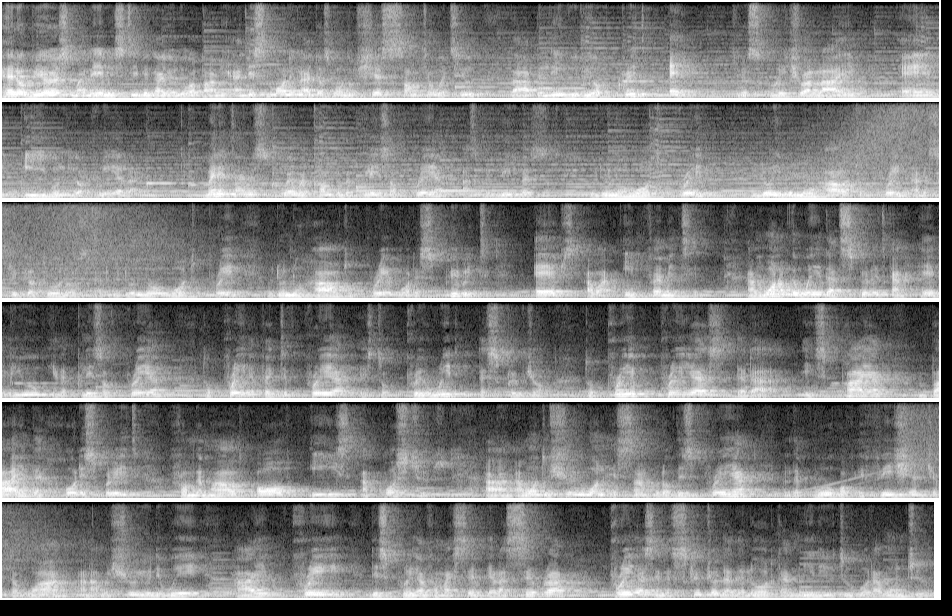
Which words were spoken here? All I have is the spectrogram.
Hello viewers, my name is Stephen Ayoluwabami and this morning I just want to share something with you that I believe will be of great help to your spiritual life and even your prayer life. Many times when we come to the place of prayer as believers, we don't know what to pray. We don't even know how to pray and the scripture told us that we don't know what to pray. We don't know how to pray, but the Spirit helps our infirmity. And one of the ways that Spirit can help you in the place of prayer, to pray effective prayer, is to pray, read the scripture, to pray prayers that are inspired by the Holy Spirit from the mouth of His apostles. And I want to show you one example of this prayer in the book of Ephesians, chapter 1, and I will show you the way I pray this prayer for myself. There are several prayers in the scripture that the Lord can lead you to, but I want to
